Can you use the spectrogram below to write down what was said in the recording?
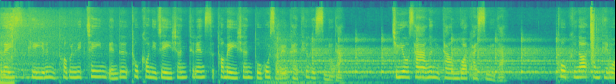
그레이스케일은 퍼블릭 체인 밴드 토커니제이션 트랜스퍼메이션 보고서를 발표했습니다. 주요 사항은 다음과 같습니다. 토큰화 형태로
